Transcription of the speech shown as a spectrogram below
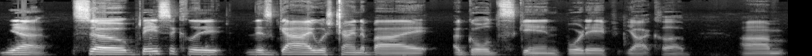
Yeah. So basically, this guy was trying to buy a gold skin Bored Ape Yacht Club. Um,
